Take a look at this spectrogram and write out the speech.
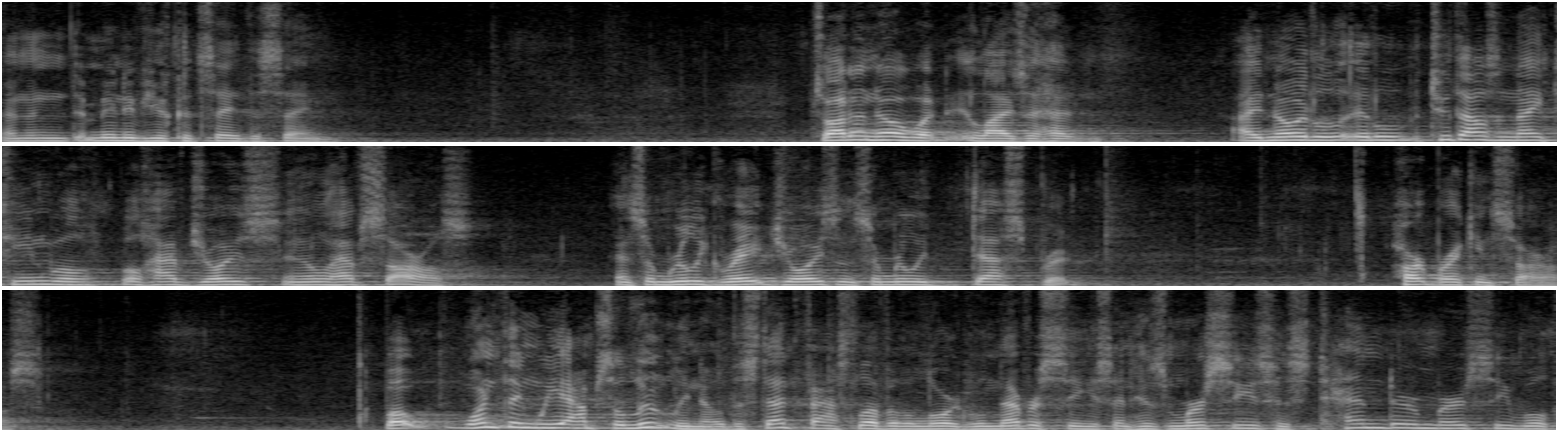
And then many of you could say the same. So I don't know what lies ahead. I know it'll, it'll 2019 will, will have joys and it'll have sorrows and some really great joys and some really desperate, heartbreaking sorrows. But one thing we absolutely know the steadfast love of the Lord will never cease, and his mercies, his tender mercy, will,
